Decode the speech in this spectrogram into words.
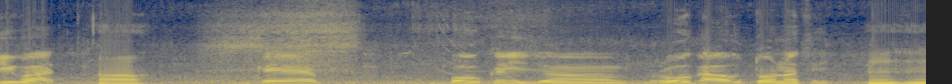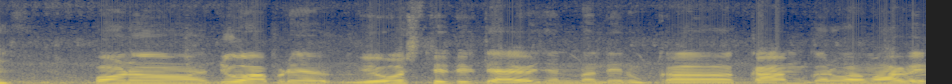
જીવાત કે બહુ કંઈ રોગ આવતો નથી. પણ જો આપણે વ્યવસ્થિત રીતે આયોજનમાં એનું કામ કરવામાં આવે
